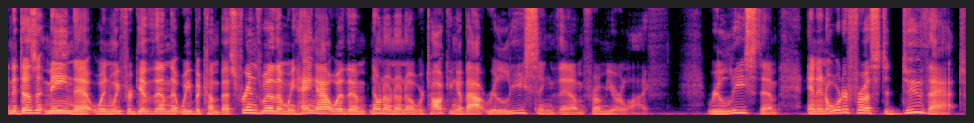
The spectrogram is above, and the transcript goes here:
and it doesn't mean that when we forgive them that we become best friends with them, we hang out with them. No, no, no, no. We're talking about releasing them from your life. Release them. And in order for us to do that,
